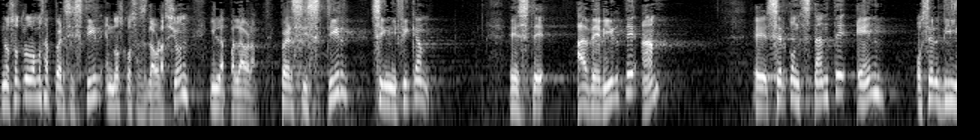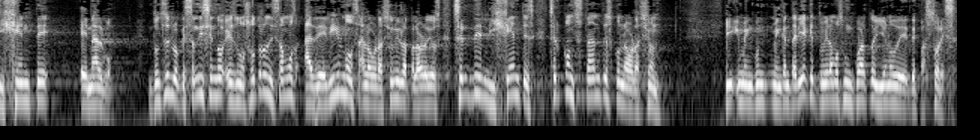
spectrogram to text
Y nosotros vamos a persistir en dos cosas, la oración y la palabra. Persistir significa este, adherirte a, eh, ser constante en o ser diligente en algo. Entonces lo que están diciendo es nosotros necesitamos adherirnos a la oración y la palabra de Dios, ser diligentes, ser constantes con la oración. Y, me, encantaría que tuviéramos un cuarto lleno de, pastores,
